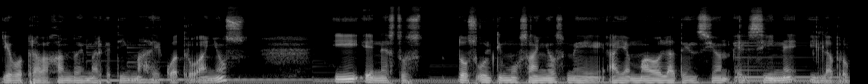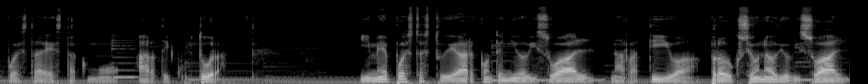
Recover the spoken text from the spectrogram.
Llevo trabajando en marketing más de cuatro años y en estos dos últimos años me ha llamado la atención el cine y la propuesta de esta como arte y cultura y me he puesto a estudiar contenido visual, narrativa, producción audiovisual,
